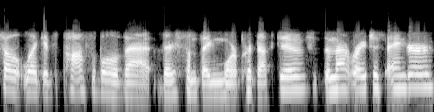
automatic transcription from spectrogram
felt like it's possible that there's something more productive than that righteous anger.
